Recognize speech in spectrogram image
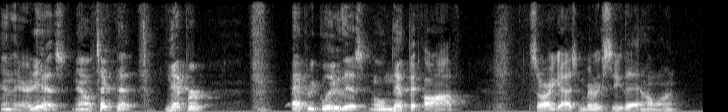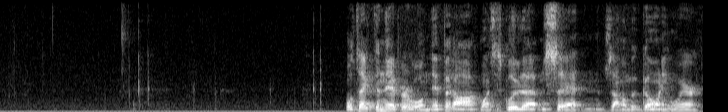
And there it is. Now we'll take the nipper after we glue this and we'll nip it off. Sorry guys, you can barely see that. Hold on. We'll take the nipper, we'll nip it off once it's glued up and set and it's not going to go anywhere.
